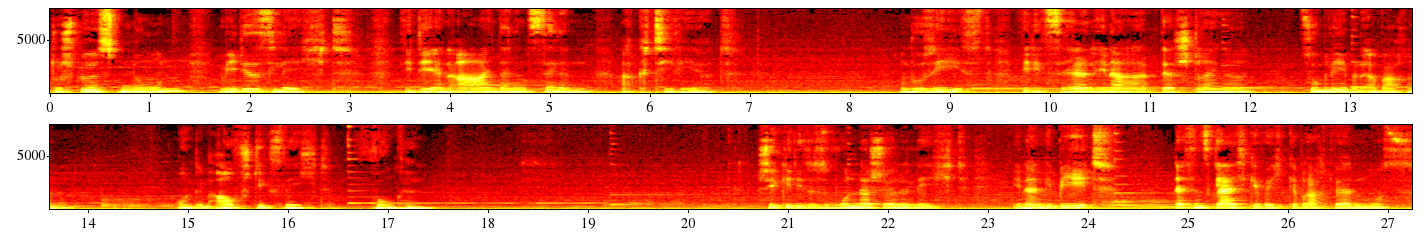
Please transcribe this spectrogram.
Du spürst nun, wie dieses Licht die DNA in deinen Zellen aktiviert. Und du siehst, wie die Zellen innerhalb der Stränge zum Leben erwachen und im Aufstiegslicht funkeln. Schicke dieses wunderschöne Licht in ein Gebiet, das ins Gleichgewicht gebracht werden muss,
